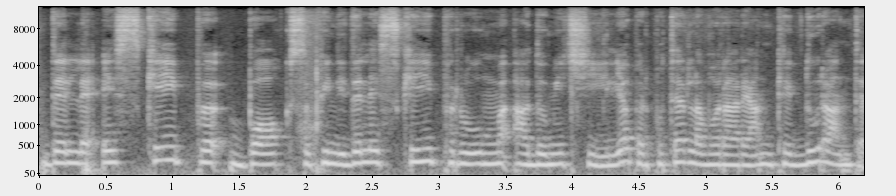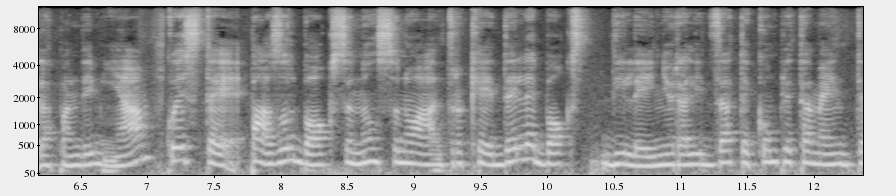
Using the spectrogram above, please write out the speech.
delle escape box, quindi delle escape room a domicilio per poter lavorare anche durante la pandemia. Queste puzzle box non sono altro che delle box di legno realizzate completamente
